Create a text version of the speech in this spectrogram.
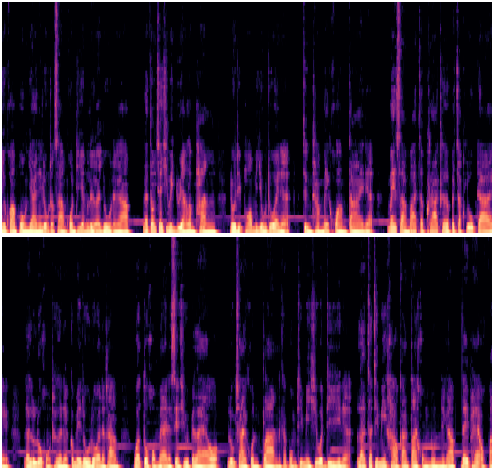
มีความห่วงใยในลูกทั้ง 3 คนที่ยังเหลืออยู่นะครับ และต้องใช้ชีวิตอยู่อย่างลำพัง โดยที่พ่อไม่อยู่ด้วยเนี่ย จึงทำให้ความตายเนี่ยไม่สามารถจะพรากเธอไปจากลูกได้ และลูกๆของเธอเนี่ยก็ไม่รู้ด้วยนะครับ ว่าตัวของแม่เนี่ยเสียชีวิตไปแล้ว ลูกชายคนกลางนะครับผมที่มีชื่อว่าดีเนี่ยหลังจากที่มีข่าวการตายของนุนนะครับได้แพร่ออกไป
